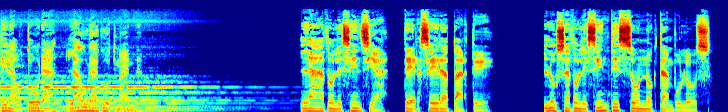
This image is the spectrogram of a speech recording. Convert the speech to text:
de la autora Laura Gutman. La adolescencia, tercera parte. Los adolescentes son noctámbulos.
